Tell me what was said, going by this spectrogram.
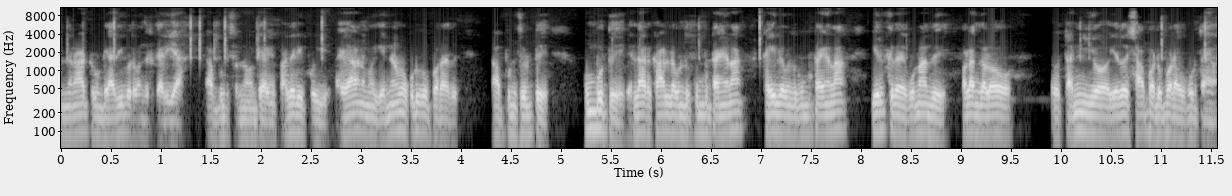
இந்த நாட்டுடைய அதிபர் வந்திருக்காரியா அப்படின்னு சொன்னோம் அவன் பதறி போய் ஐயா நமக்கு என்னென்ன கொடுக்க போறாரு அப்படின்னு சொல்லிட்டு கும்பிட்டு எல்லாரும் காலில் வந்து கும்பிட்டாங்களாம் கையில் வந்து கும்பிட்டாங்களாம் இருக்கிற கொண்டாந்து பழங்களோ தண்ணியோ ஏதோ சாப்பாடு போட கொடுத்தாங்க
